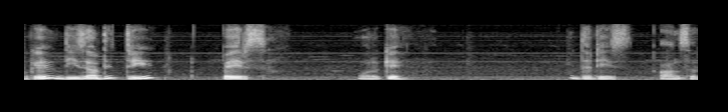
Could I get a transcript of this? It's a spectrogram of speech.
okay these are the three pairs. Okay that is answer.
